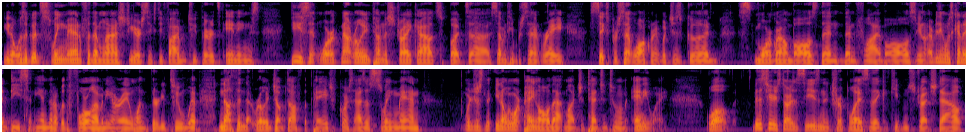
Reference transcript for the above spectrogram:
you know was a good swingman for them last year, 65 and two thirds innings. Decent work, not really a ton of strikeouts, but uh, 17% rate, 6% walk rate, which is good. More ground balls than than fly balls. You know, everything was kind of decent. He ended up with a 4.11 ERA, 132 WHIP. Nothing that really jumped off the page. Of course, as a swing man, we're just you know we weren't paying all that much attention to him anyway. Well, this year he started the season in AAA so they could keep him stretched out.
